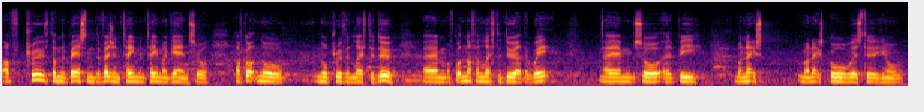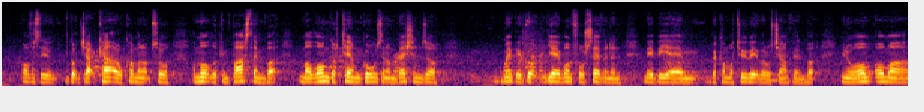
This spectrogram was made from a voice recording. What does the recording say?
I've proved I'm the best in the division time and time again. So I've got no no proving left to do. Um, I've got nothing left to do at the weight. Um, so it'd be my next my next goal is to you know obviously I've got Jack Catterall coming up, so I'm not looking past him. But my longer term goals and ambitions right. are maybe go yeah 147 and maybe um, become a two weight world champion. But you know, all, all my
